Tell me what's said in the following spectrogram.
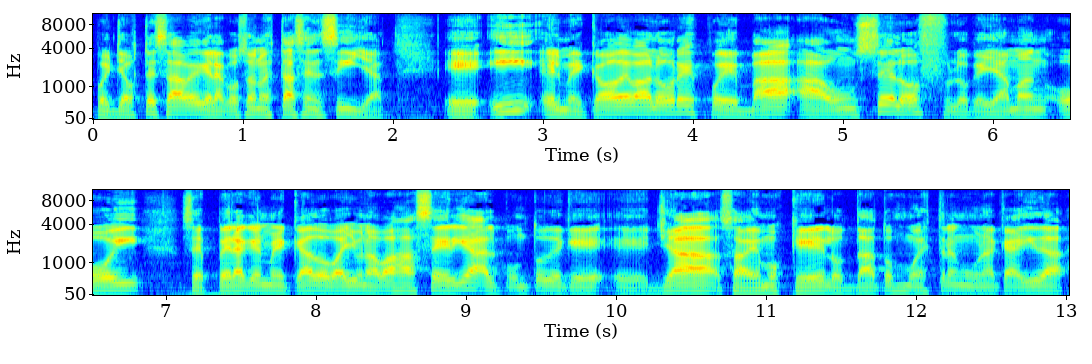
pues ya usted sabe que la cosa no está sencilla. Eh, y el mercado de valores pues va a un sell-off, lo que llaman hoy, se espera que el mercado vaya a una baja seria al punto de que eh, ya sabemos que los datos muestran una caída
